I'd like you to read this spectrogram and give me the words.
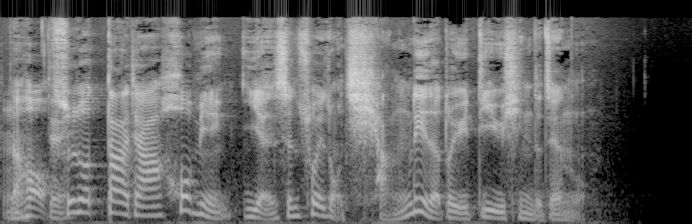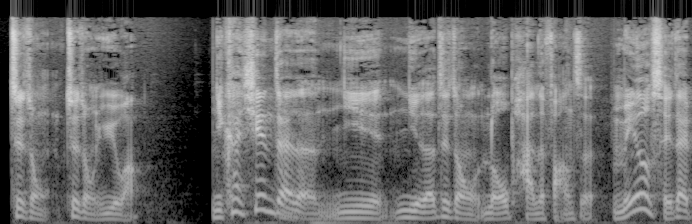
然后所以说大家后面衍生出一种强烈的对于地域性的这种这种这种欲望。你看现在的你你的这种楼盘的房子，没有谁在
